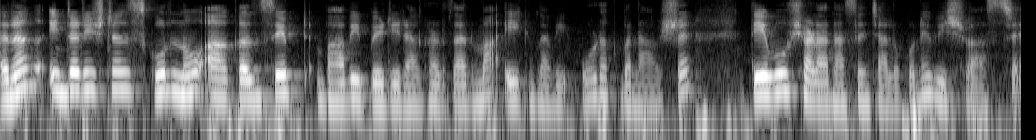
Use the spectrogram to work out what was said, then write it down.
રંગ ઇન્ટરનેશનલ સ્કૂલનો આ કન્સેપ્ટ ભાવિ પેઢીના ઘડતરમાં એક નવી ઓળખ બનાવશે, તેવો શાળાના સંચાલકોને વિશ્વાસ છે.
